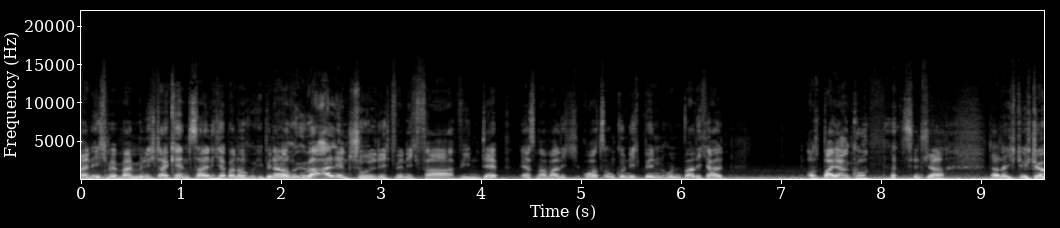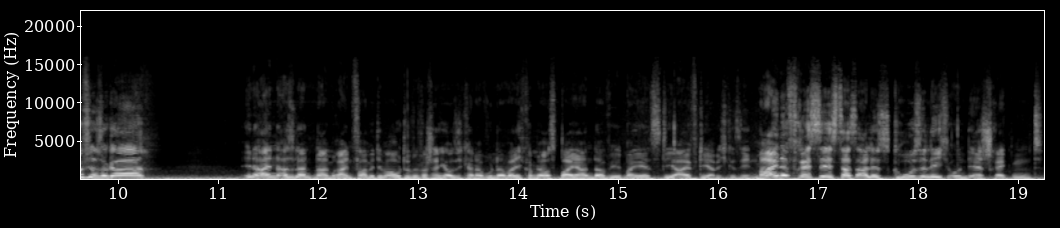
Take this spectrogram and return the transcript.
Ich meine, ich mit meinem Münchner Kennzeichen, ich, ja noch, ich bin ja noch überall entschuldigt, wenn ich fahre wie ein Depp. Erstmal, weil ich ortsunkundig bin und weil ich halt aus Bayern komme. Das sind ja, ich, ich dürfte sogar in einen Asylantenheim reinfahren mit dem Auto. Will wahrscheinlich auch sich keiner wundern, weil ich komme ja aus Bayern. Da wählt man jetzt die AfD, habe ich gesehen. Meine Fresse ist das alles gruselig und erschreckend.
